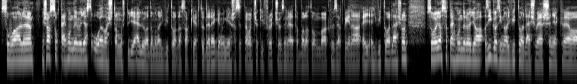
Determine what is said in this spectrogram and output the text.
Szóval, és azt szokták mondani, hogy azt olvastam, most ugye előadom a nagy vitorla szakértő, de reggel még én is azt hittem, hogy csak így fröccsözni lehet a Balatonba a közepén a, egy, egy vitorláson. Szóval, hogy azt szokták mondani, hogy az igazi nagy vitorlás versenyekre a,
